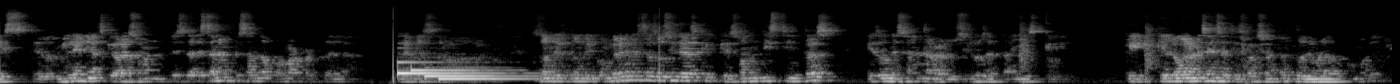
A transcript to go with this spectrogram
este, los millennials, que ahora son, est- están empezando a formar parte de la, de la clase trabajadora. Donde, donde convergen estas dos ideas que, que son distintas, es donde salen a relucir los detalles que, que, que logran esa insatisfacción tanto de un lado como de otro.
